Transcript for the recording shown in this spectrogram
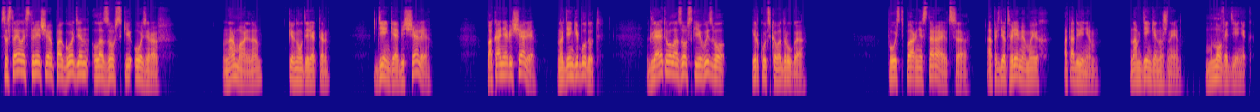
Состоялась встреча Погодин, Лазовский, Озеров. «Нормально», — кивнул директор. «Деньги обещали?» «Пока не обещали, но деньги будут. Для этого Лазовский вызвал иркутского друга. Пусть парни стараются, а придет время, мы их отодвинем. Нам деньги нужны. Много денег.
